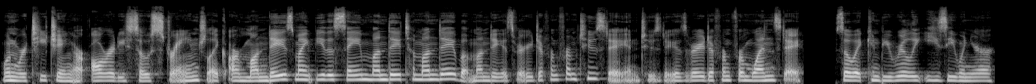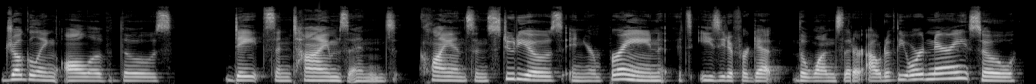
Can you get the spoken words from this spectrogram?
when we're teaching are already so strange. Like our Mondays might be the same Monday to Monday, but Monday is very different from Tuesday, and Tuesday is very different from Wednesday. So it can be really easy when you're juggling all of those dates and times and clients and studios in your brain. It's easy to forget the ones that are out of the ordinary. So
